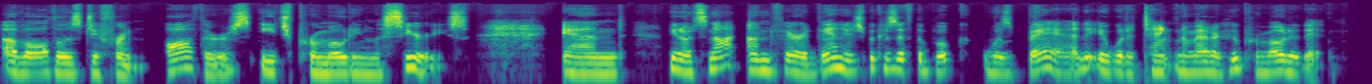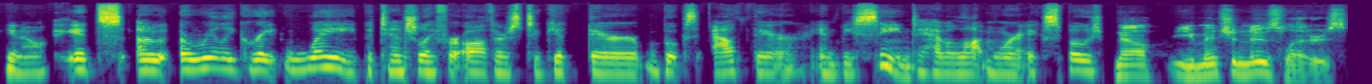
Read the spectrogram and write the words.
of all those different authors, each promoting the series. And, you know, it's not unfair advantage because if the book was bad, it would have tanked no matter who promoted it. You know, it's a, a really great way potentially for authors to get their books out there and be seen, to have a lot more exposure. Now, you mentioned newsletters.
